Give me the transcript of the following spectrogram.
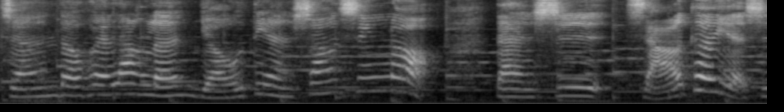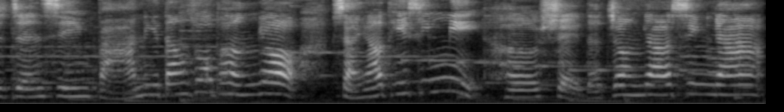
真的会让人有点伤心呢。但是小可也是真心把你当做朋友，想要提醒你喝水的重要性呀。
